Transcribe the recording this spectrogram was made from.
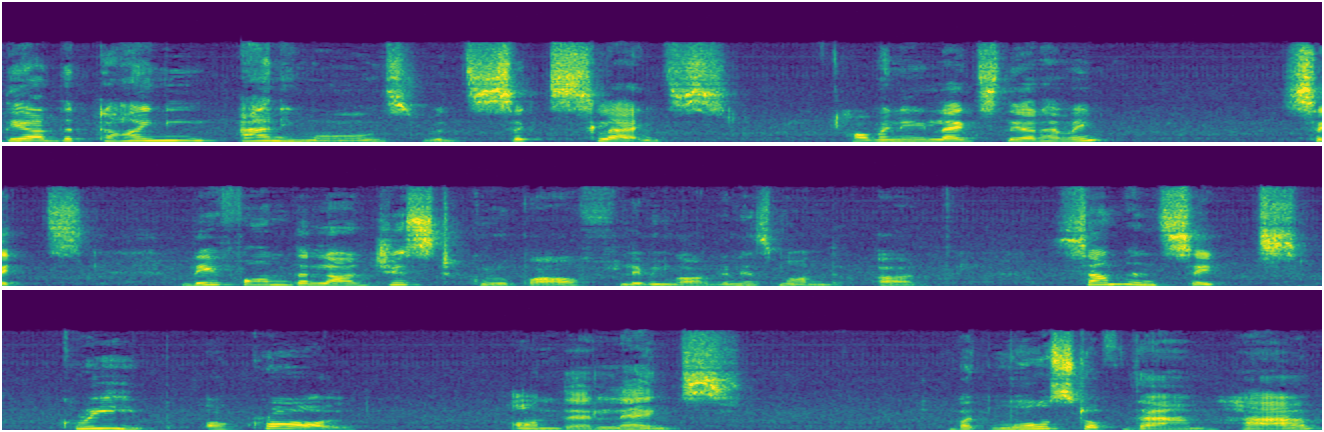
They are the tiny animals with six legs. How many legs they are having? Six. They form the largest group of living organisms on the earth. Some insects creep or crawl on their legs, but most of them have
